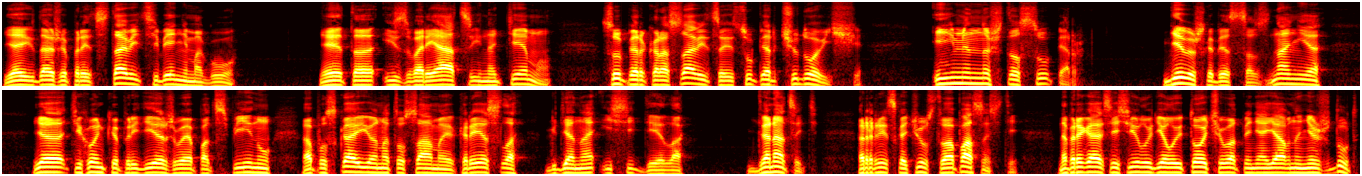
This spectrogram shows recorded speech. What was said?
я их даже представить себе не могу. Это из вариаций на тему, суперкрасавица и суперчудовище. Именно что супер. Девушка без сознания. Я, тихонько придерживая под спину, опускаю ее на то самое кресло, где она и сидела. Двенадцать. Резко чувство опасности. Напрягая все силы, делаю то, чего от меня явно не ждут.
